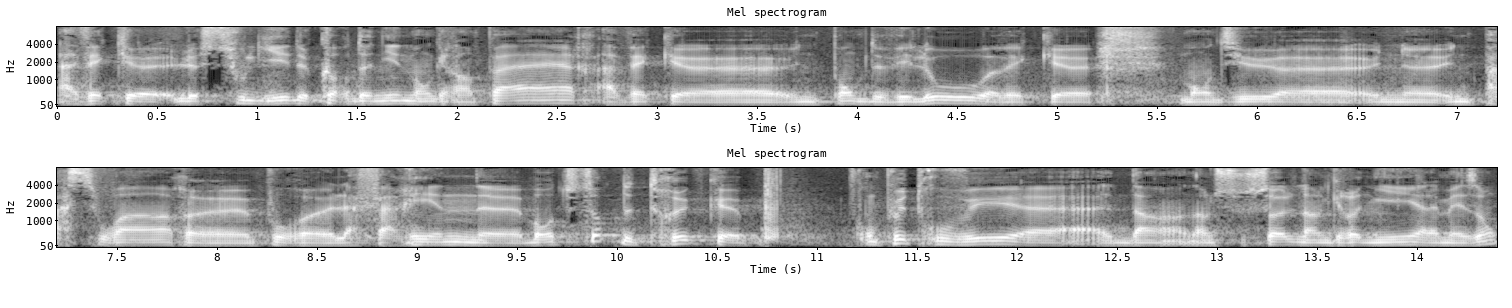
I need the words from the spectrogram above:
avec avec euh, le soulier de cordonnier de mon grand-père, avec euh, une pompe de vélo, avec, euh, mon Dieu, une, une, passoire pour la farine, bon, toutes sortes de trucs qu'on peut trouver euh, dans, dans, le sous-sol, dans le grenier, à la maison.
